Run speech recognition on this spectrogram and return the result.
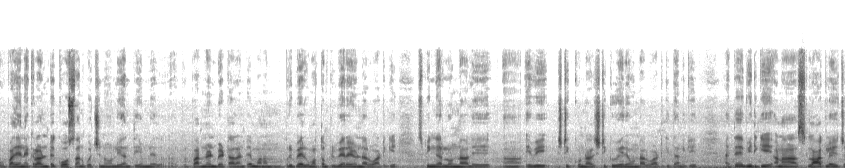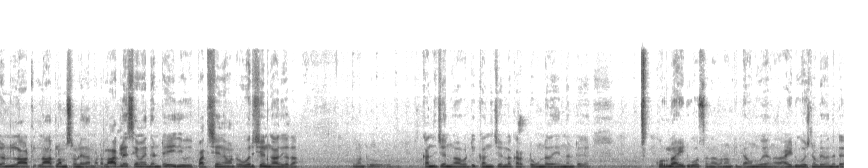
ఒక పదిహేను ఎకరాలు ఉంటే కోస్తానికి వచ్చిన ఓన్లీ అంత ఏం లేదు. పర్మనెంట్ పెట్టాలంటే మనం ప్రిపేర్ మొత్తం ప్రిపేర్ అయి ఉండాలి వాటికి. స్ప్రింగర్లు ఉండాలి ఇవి స్టిక్ ఉండాలి స్టిక్ వేరే ఉండాలి వాటికి దానికి. అయితే వీటికి అన్న లాక్లు వేయచ్చు లాక్ లాక్లు అవసరం లేదనమాట. లాక్లు వేసి ఏమైందంటే ఇది పత్తి చేను ఏమంటారు వరి చేను కాదు కదా. ఏమంటారు కంది చేను కాబట్టి కంది చేనులో కరెక్ట్గా ఉండదు. ఏంటంటే కొర్రలు హైట్ కోస్తాం కదా మనకి డౌన్ పోయాం కదా. హైట్ కోసినప్పుడు ఏమైందంటే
